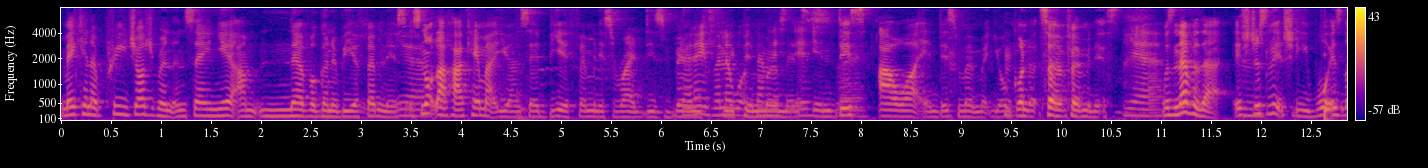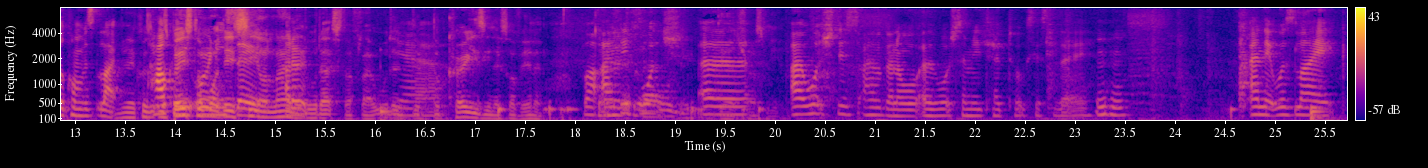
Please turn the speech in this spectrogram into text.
making a prejudgment and saying, "Yeah, I'm never gonna be a feminist," it's not like I came at you and said, "Be a feminist right this very don't even know what flipping moment is, in this hour in this moment you're gonna turn feminist." yeah, It was never that. It's just literally what is the convers like. Yeah, because how it's based on what already they say, see online and all that stuff, like all the, Yeah. the, the craziness of it, innit? but I did watch. Uh, yeah, trust me. I watched this. I don't know. I watched so many TED talks yesterday, Mhm. and it was like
